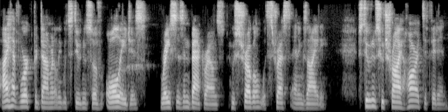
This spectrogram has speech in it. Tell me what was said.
I have worked predominantly with students of all ages, races, and backgrounds who struggle with stress and anxiety. Students who try hard to fit in,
